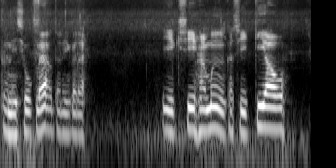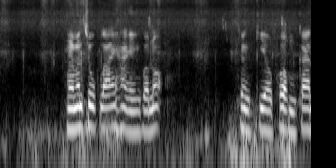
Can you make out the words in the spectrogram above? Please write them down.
ตัวนี้ชุกแล้วตัวนี้ก็ได้ อีกสี่ห้ามือกับสีเกี่ยว ให้มันชุกลายให้ก่อนเนาะ รื่องเกี่ยวพร้อมกัน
